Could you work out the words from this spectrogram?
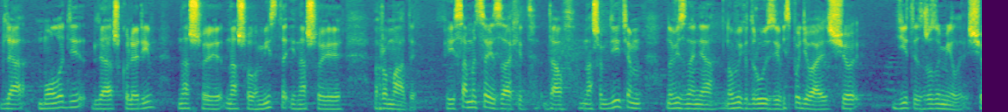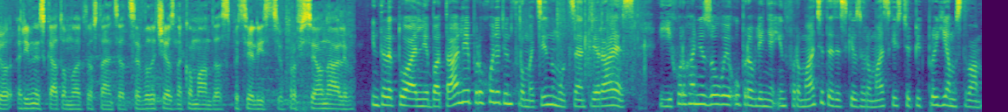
для молоді, для школярів нашої, нашого міста і нашої громади. І саме цей захід дав нашим дітям нові знання, нових друзів. І сподіваюся, що діти зрозуміли, що Рівненська атомна електростанція це величезна команда спеціалістів, професіоналів, Інтелектуальні баталії проходять в інформаційному центрі РаЕС. Їх організовує управління інформації та зв'язків з громадськістю підприємства.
